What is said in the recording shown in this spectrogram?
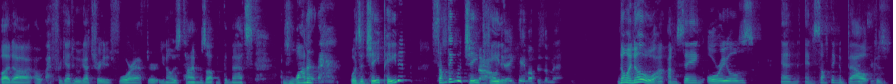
But uh, I forget who he got traded for after you know his time was up with the Mets. I want to was it Jay Payton? Something with Jay No, Payton. Jay came up as a Met. No, I know. I- I'm saying Orioles and and something about because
